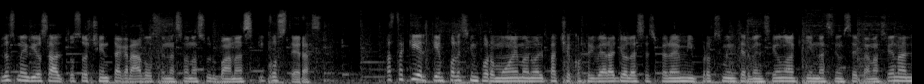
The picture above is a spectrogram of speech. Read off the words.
y los medios altos 80 grados en las zonas urbanas y costeras. Hasta aquí el tiempo les informó Emanuel Pacheco Rivera. Yo les espero en mi próxima intervención aquí en Nación Z Nacional,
